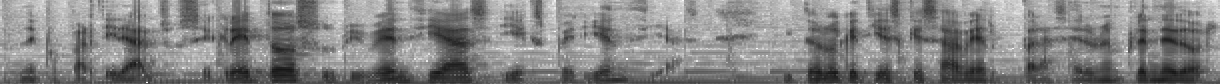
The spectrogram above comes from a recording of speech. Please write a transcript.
donde compartirán sus secretos, sus vivencias y experiencias y todo lo que tienes que saber para ser un emprendedor.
